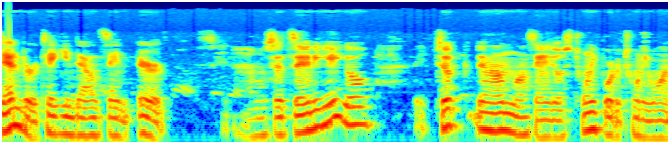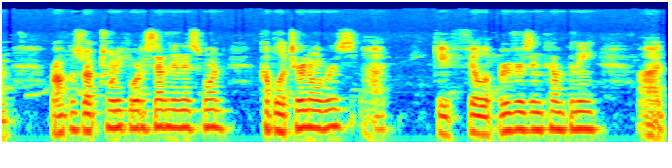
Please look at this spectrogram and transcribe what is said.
Denver taking down San, er, I almost said San Diego. They took down Los Angeles 24 to 21. Broncos were up 24 to 7 in this one. A couple of turnovers uh, gave Philip Rivers and company uh,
